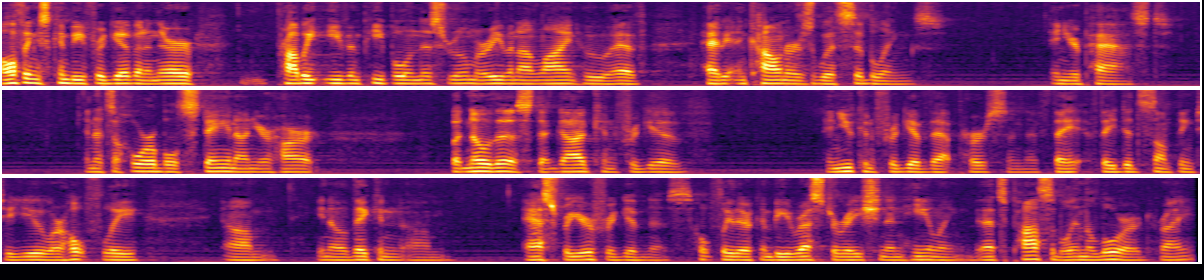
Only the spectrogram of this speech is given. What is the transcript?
All things can be forgiven, and there are probably even people in this room or even online who have had encounters with siblings in your past. And it's a horrible stain on your heart. But know this that God can forgive. And you can forgive that person if they, if they did something to you, or hopefully, um, you know, they can um, ask for your forgiveness. Hopefully, there can be restoration and healing. That's possible in the Lord, right?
